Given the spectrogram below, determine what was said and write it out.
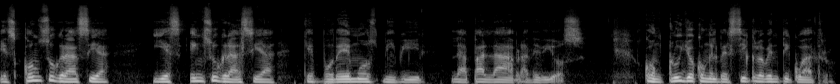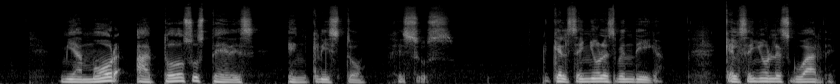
es con su gracia y es en su gracia que podemos vivir la palabra de Dios. Concluyo con el versículo 24. Mi amor a todos ustedes en Cristo Jesús. Que el Señor les bendiga que el Señor les guarde,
